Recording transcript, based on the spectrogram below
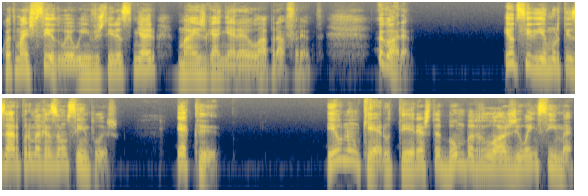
quanto mais cedo eu investir esse dinheiro, mais ganharei lá para a frente. Agora, eu decidi amortizar por uma razão simples. É que eu não quero ter esta bomba relógio em cima.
